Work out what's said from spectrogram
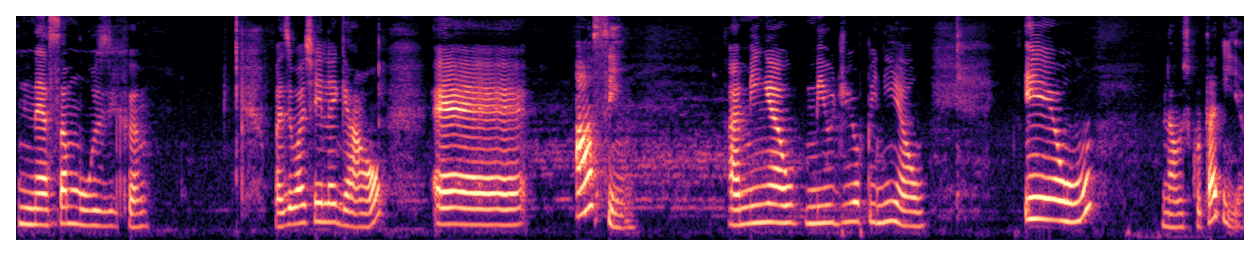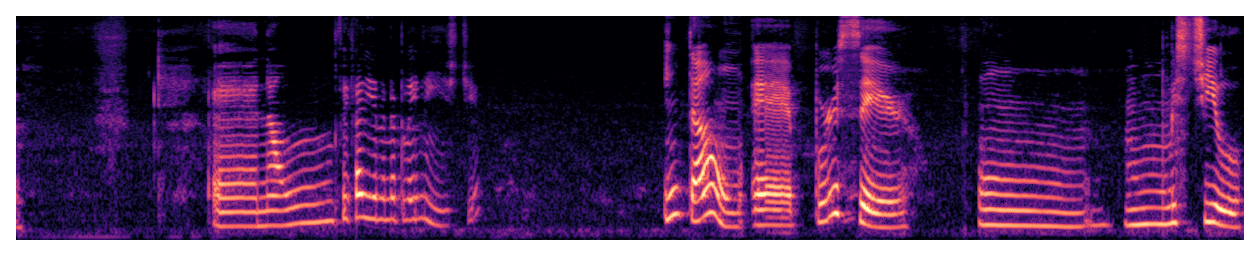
nessa música. Mas eu achei legal. É... Assim, a minha humilde opinião eu não escutaria. É, não ficaria na minha playlist. Então, é, por ser um, um estilo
